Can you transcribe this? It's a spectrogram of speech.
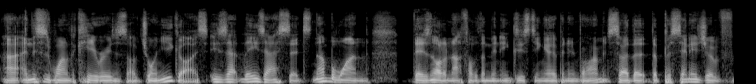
uh, and this is one of the key reasons I've joined you guys, is that these assets, number one, there's not enough of them in existing urban environments. So the, the percentage of,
